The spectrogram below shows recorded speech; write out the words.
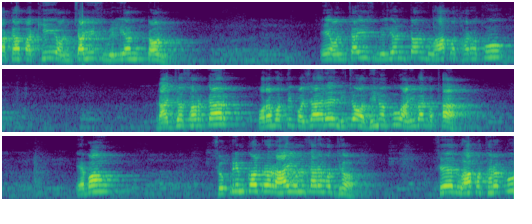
ପାଖାପାଖି ଅଣଚାଳିଶ ମିଲିୟନ୍ ଟନ୍ ଏ ଅଣଚାଳିଶ ମିଲିୟନ୍ ଟନ୍ ଲୁହା ପଥରକୁ ରାଜ୍ୟ ସରକାର ପରବର୍ତ୍ତୀ ପର୍ଯ୍ୟାୟରେ ନିଜ ଅଧୀନକୁ ଆଣିବା କଥା ଏବଂ ସୁପ୍ରିମକୋର୍ଟର ରାୟ ଅନୁସାରେ ମଧ୍ୟ ସେ ଲୁହା ପଥରକୁ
